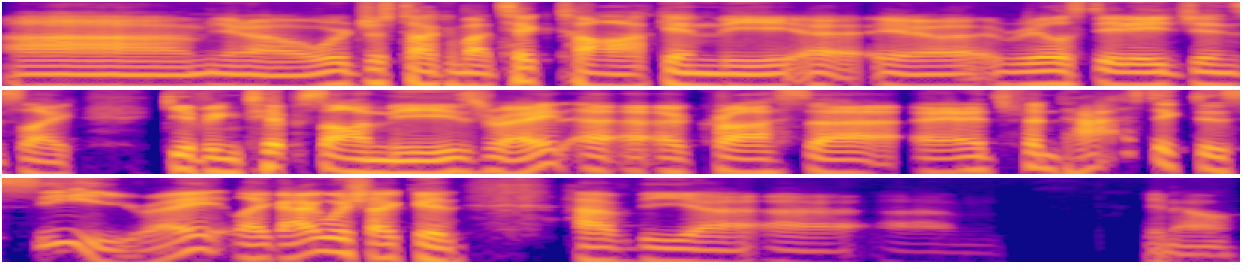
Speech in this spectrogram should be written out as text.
Um, you know, we're just talking about TikTok and the uh, you know real estate agents like giving tips on these, right? Uh, uh, across uh, and it's fantastic to see, right? Like I wish I could have the uh, uh um, you know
